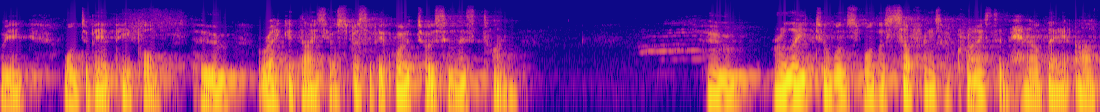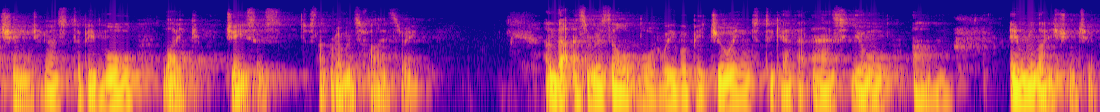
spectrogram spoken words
we want to be a people who recognize your specific word to us in this time, who relate to once more the sufferings of Christ and how they are changing us to be more like Jesus just like Romans 5 3. And that as a result, Lord, we would be joined together as your army in relationship,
